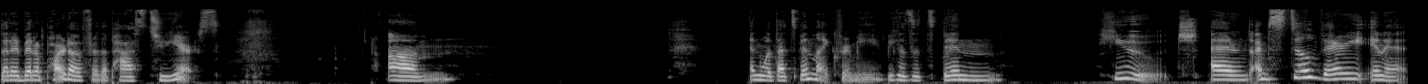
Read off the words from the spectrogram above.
that I've been a part of for the past two years. Um, and what that's been like for me because it's been huge and I'm still very in it.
